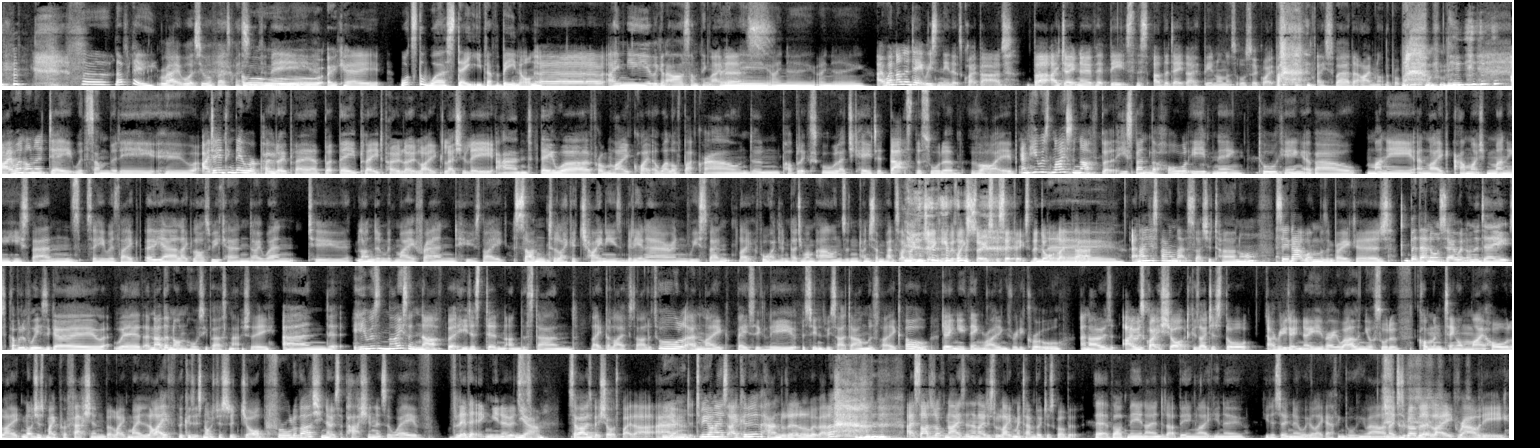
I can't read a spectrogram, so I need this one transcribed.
Uh, lovely. Right, what's your first question for me? Okay. What's the worst date you've ever been on? Uh, I knew you were going to ask something like I this. know, I know, I know. I went on a date recently that's quite bad, but I don't know if it beats this other date that I've been on that's also quite bad. I swear that I'm not the problem. I went on a date with somebody who I don't think they were a polo player, but they played polo like leisurely and they were from like quite a well off background and public school educated. That's the sort of vibe. And he was nice enough, but he spent the whole evening talking about money and like how much money he spends. So he was like, Oh, yeah, like last weekend I went to London with my friend who's like son to like a Chinese billionaire and we spent like £431 and 27 pence. I'm not even joking, it was like so specific to the dot like that. And I just found that such a turn off. So that one wasn't very good. But then also I went on a date a couple of weeks ago with another non-horsey person actually. And he was nice enough, but he just didn't understand like the lifestyle at all. And like basically as soon as we sat down was like, Oh, don't you think riding's really cruel? And I was I was quite shocked because I just thought I really don't know you very well and you're sort of commenting on my whole like not just my profession but like my life because it's not just a job for all of us you know it's a passion it's a way of, of living you know it's Yeah. So I was a bit shocked by that. And to be honest, I could have handled it a little bit better. I started off nice and then I just like my tempo just got a bit, bit above me and I ended up being like, you know, you just don't know what you're like effing talking about. And I just got a bit like rowdy.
